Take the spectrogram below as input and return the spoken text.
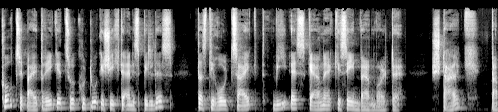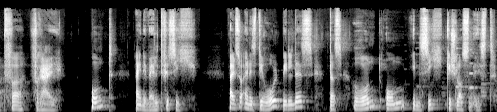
kurze Beiträge zur Kulturgeschichte eines Bildes, das Tirol zeigt, wie es gerne gesehen werden wollte. Stark, tapfer, frei. Und eine Welt für sich. Also eines Tirol-Bildes, das rundum in sich geschlossen ist.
